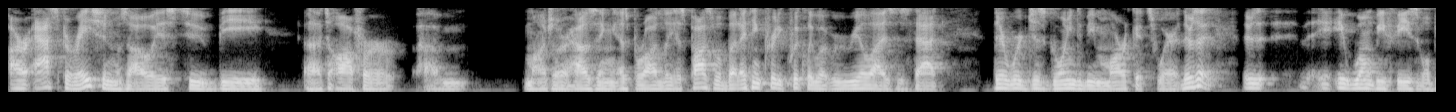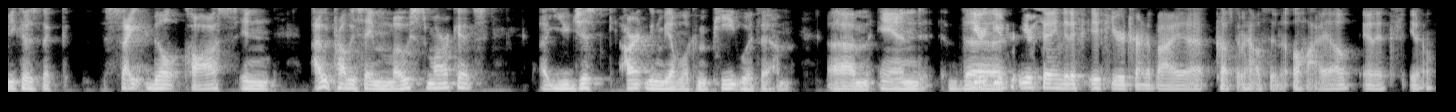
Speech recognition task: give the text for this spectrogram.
our aspiration was always to be uh, to offer um, modular housing as broadly as possible, but I think pretty quickly what we realized is that there were just going to be markets where there's a there's a, it won't be feasible because the site built costs in I would probably say most markets uh, you just aren't going to be able to compete with them. Um, and the you're, you're, you're, saying that if, if you're trying to buy a custom house in Ohio and it's you know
